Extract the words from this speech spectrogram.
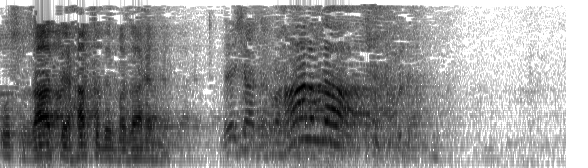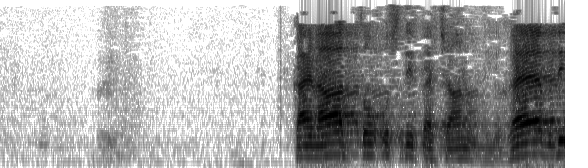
اس ذات حق دے مظاہر بے شک سبحان اللہ۔ کائنات تو اس دی پہچان ہوتی غیب دی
